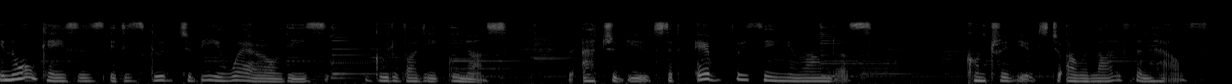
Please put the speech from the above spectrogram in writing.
In all cases, it is good to be aware of these Gurvadi Gunas, the attributes that everything around us contributes to our life and health.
